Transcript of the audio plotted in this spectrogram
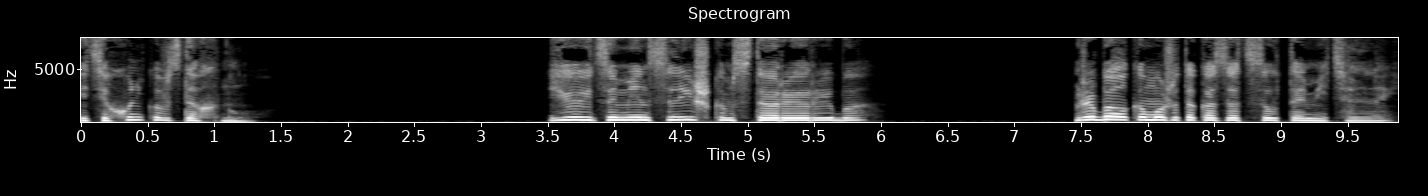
и тихонько вздохнул. Юйцзэмин слишком старая рыба. Рыбалка может оказаться утомительной.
